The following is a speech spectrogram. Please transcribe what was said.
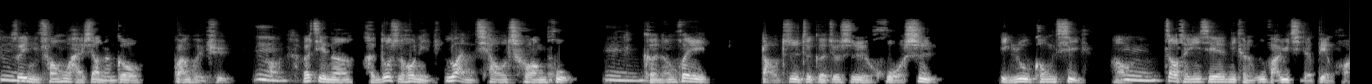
嗯、所以你窗户还是要能够关回去。嗯，而且呢，很多时候你乱敲窗户，嗯，可能会导致这个就是火势引入空气，好，嗯，造成一些你可能无法预期的变化，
